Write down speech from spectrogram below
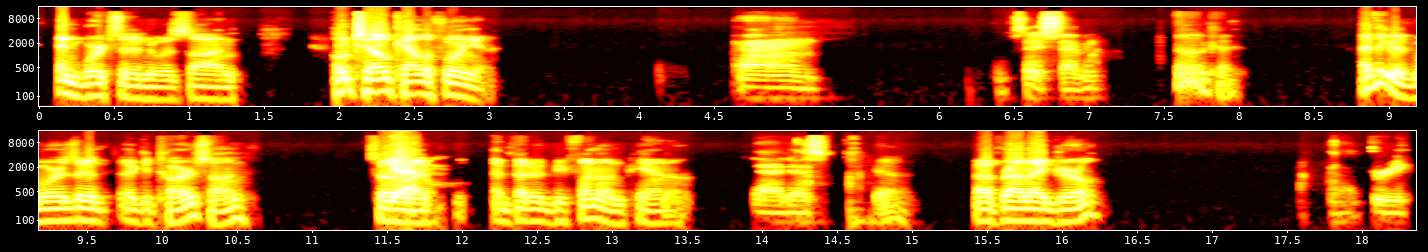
and works it into a song. Hotel California. Um, say seven. Oh, okay. I think of it more as a, a guitar song. So yeah. I, I, bet it would be fun on piano. Yeah, it is. Yeah. Uh, Brown Eyed Girl? Uh, three.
